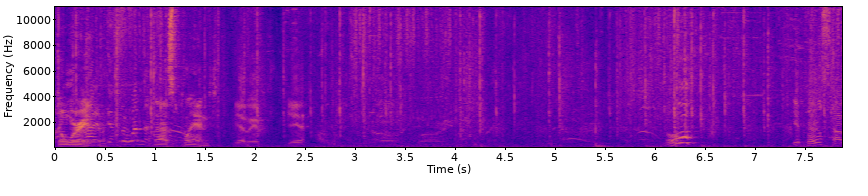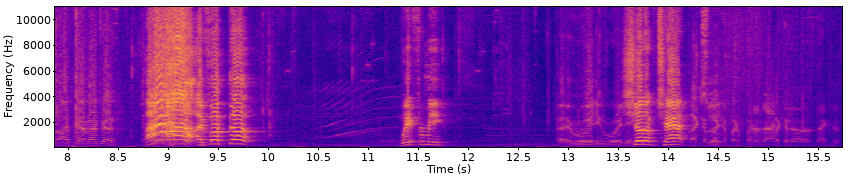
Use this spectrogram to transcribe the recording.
Don't worry, I guess they win then. that was planned. Yeah, we have. Yeah. Oh! Get pulse. Oh, I grab, I grab. Ah! I fucked up! Wait for me. Alright, we're waiting, we're waiting. Shut up, chat! Back up, back up, back up, back back up. up. Back it.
